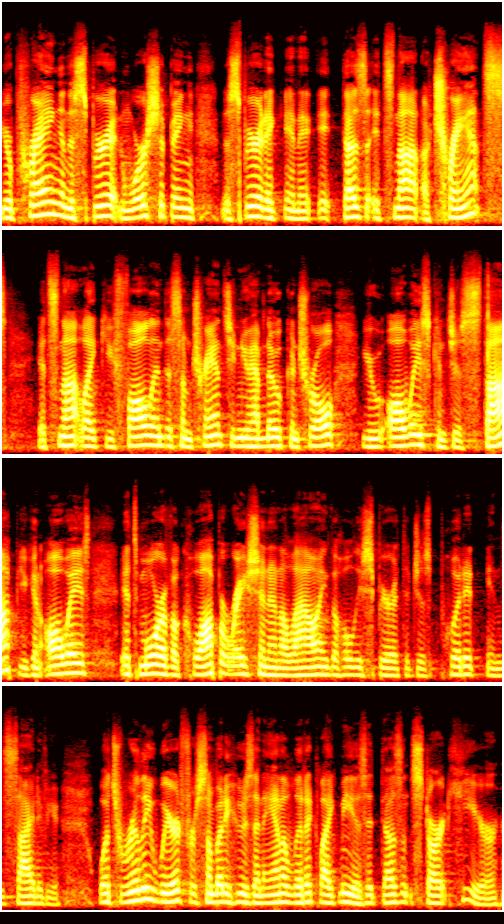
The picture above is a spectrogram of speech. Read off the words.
you're praying in the Spirit and worshiping the Spirit, and it, it, does. It's not a trance. It's not like you fall into some trance and you have no control. You always can just stop. You can always. It's more of a cooperation and allowing the Holy Spirit to just put it inside of you. What's really weird for somebody who's an analytic like me is it doesn't start here.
